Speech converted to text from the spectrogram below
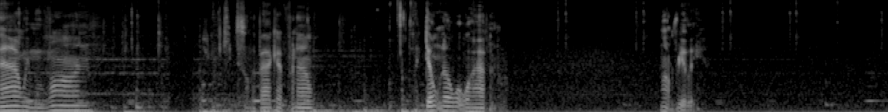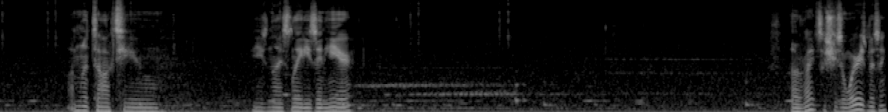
now we move on. Keep this on the backup for now. I don't know what will happen. Not really. I'm gonna talk to these nice ladies in here. So she's aware he's missing.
